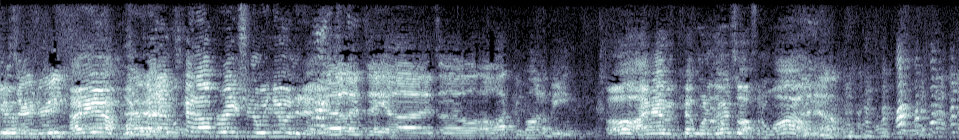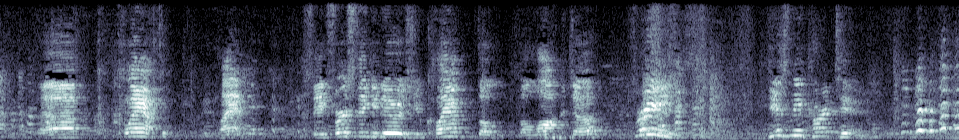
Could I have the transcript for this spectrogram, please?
I am. What, kind of, what kind of operation are we doing today? Well, it's a uh, it's a, a locomotomy. Oh, I haven't cut one of those off in a while. I know. Uh, clamp. Clamp. See, first thing you do is you clamp the, the lockta. Freeze! Disney cartoon.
